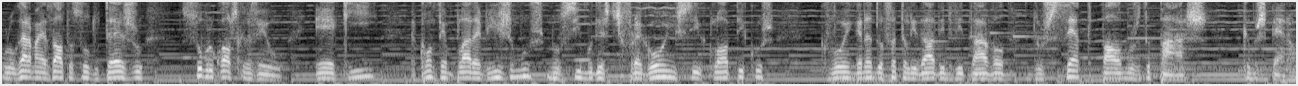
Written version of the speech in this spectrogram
o lugar mais alto a sul do Tejo, sobre o qual escreveu: É aqui contemplar abismos no cimo destes fragões ciclópicos que vou enganando a fatalidade inevitável dos sete palmos de paz que me esperam.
